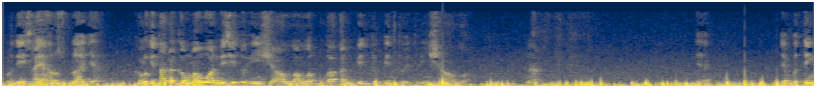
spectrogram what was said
Berarti saya harus belajar. Kalau kita ada kemauan di situ insya Allah Allah bukakan pintu-pintu itu insya Allah. Nah ya. Yang penting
